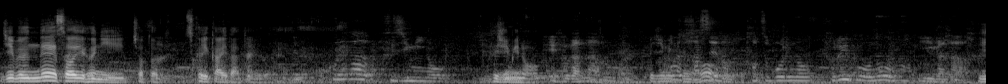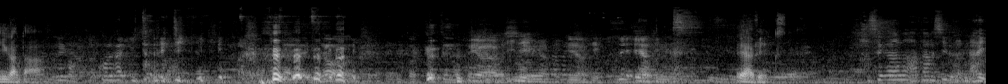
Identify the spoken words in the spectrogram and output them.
自分でそういうふうにちょっと作り変えたというこれが藤見の富士見の F 型。藤見っていうのをこれがハセの凸彫りの古い方の E 型。E 型でこれがイタレティ。でエアフィックス。エアフィックスで長谷川の新しいのがない。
